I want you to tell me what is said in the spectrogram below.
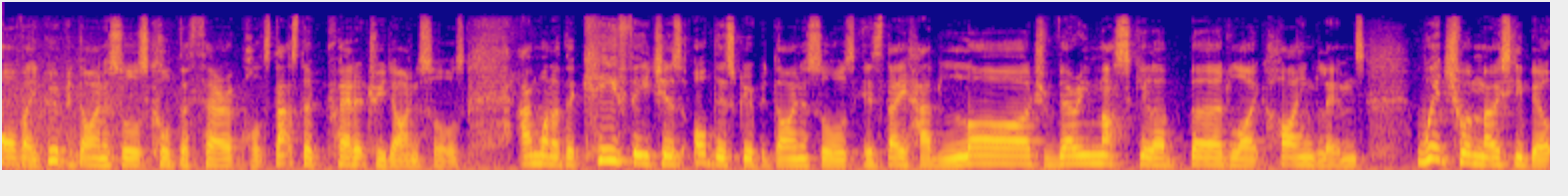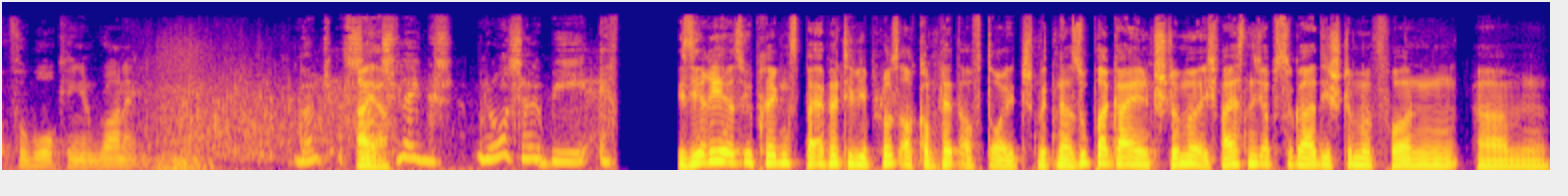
of a group of dinosaurs called the theropods. That's the predatory dinosaurs. And one of the key features of this group of dinosaurs is they had large, very muscular bird-like hind limbs, which were mostly built for walking and running. But such ah, ja. legs would also be Die Serie ist übrigens bei Apple TV Plus auch komplett auf Deutsch mit einer super geilen Stimme. Ich weiß nicht, ob sogar die Stimme von ähm,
